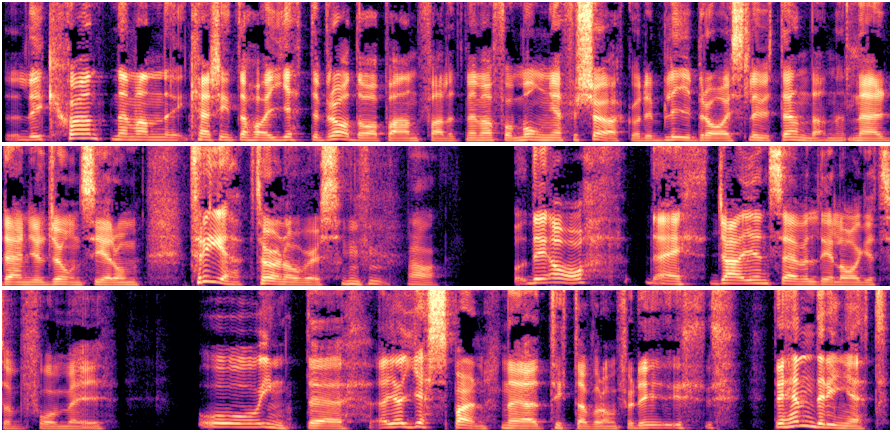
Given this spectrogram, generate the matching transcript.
det är skönt när man kanske inte har jättebra dag på anfallet, men man får många försök och det blir bra i slutändan när Daniel Jones ger dem tre turnovers. ja. Det, ja, nej, Giants är väl det laget som får mig och inte, jag gäspar när jag tittar på dem för det, det händer inget.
